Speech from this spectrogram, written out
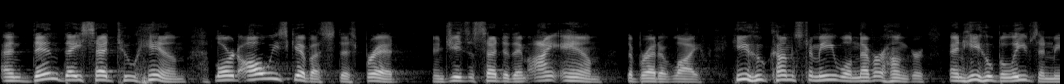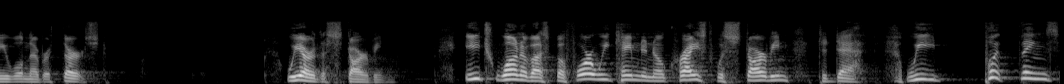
and then they said to him, "Lord, always give us this bread." And Jesus said to them, "I am the bread of life. He who comes to me will never hunger, and he who believes in me will never thirst." We are the starving. Each one of us, before we came to know Christ, was starving to death. We put things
